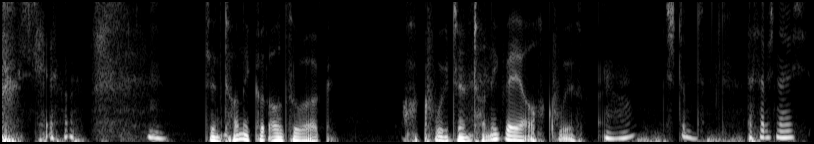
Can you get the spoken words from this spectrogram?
Stiel. Gin Tonic could also work. Oh, cool. Gin Tonic wäre ja auch cool. Ja, stimmt. Das habe ich neulich.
